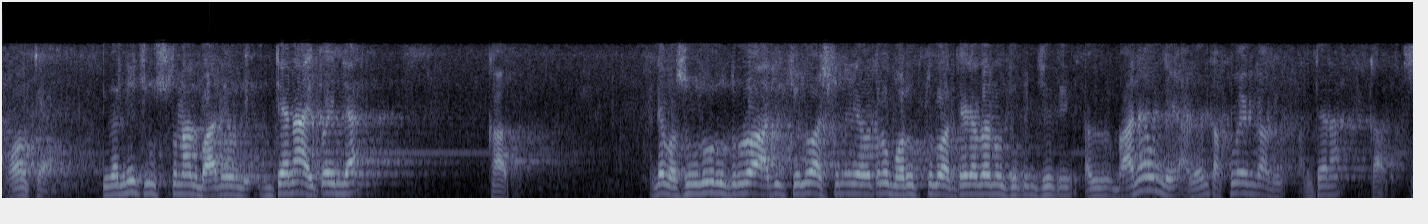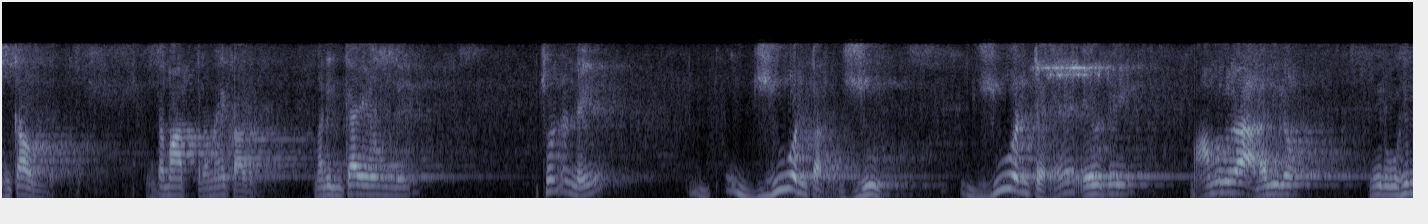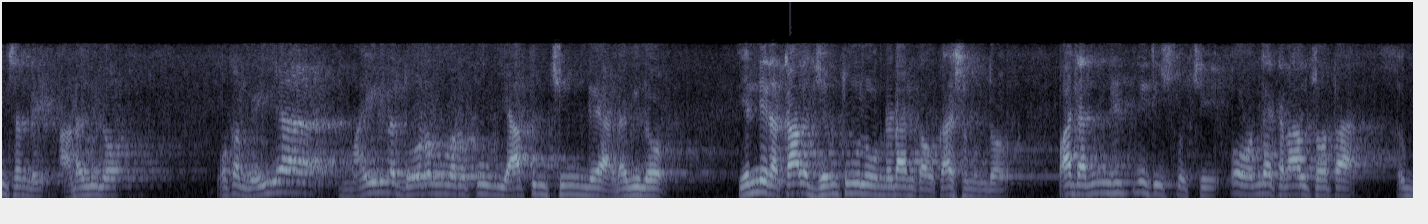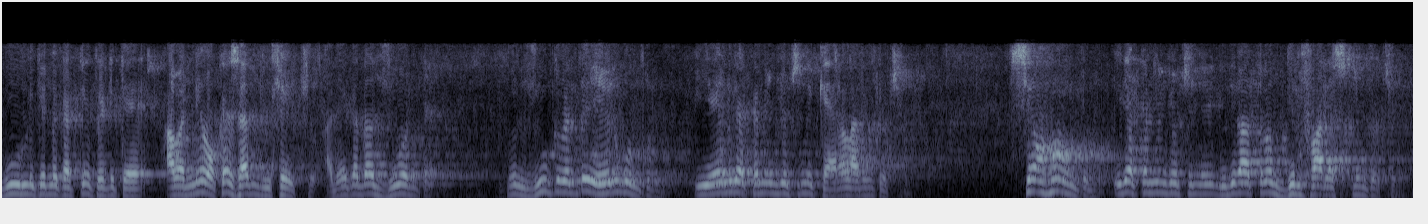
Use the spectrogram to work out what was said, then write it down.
ఓకే ఇవన్నీ చూస్తున్నాను బాగానే ఉంది. ఇంతేనా? అయిపోయిందా? కాదు. అంటే వసువులు రుద్రులు ఆదిత్యులు అశ్విని దేవతలు మరుత్తులు అంతే కదా నువ్వు చూపించేది. అవి బాగానే ఉంది. అదేం తక్కువేం కాదు. అంతేనా? కాదు. ఇంకా ఉంది. ఇంత మాత్రమే కాదు. మరి ఇంకా ఏముంది? చూడండి. జూ అంటారు. జూ. జూ అంటే ఏమిటి? మామూలుగా అడవిలో. మీరు ఊహించండి. అడవిలో ఒక వెయ్యి మైళ్ళ దూరం వరకు వ్యాపించి ఉండే అడవిలో ఎన్ని రకాల జంతువులు ఉండడానికి అవకాశం ఉందో వాటన్నింటినీ తీసుకొచ్చి ఓ వంద ఎకరాల చోట గూళ్ళు కింద కట్టి పెడితే అవన్నీ ఒకేసారి చూసేయచ్చు. అదే కదా జూ అంటే. మీరు జూకి వెళ్తే ఏనుగు ఉంటుంది. ఈ ఏనుగు ఎక్కడి నుంచి వచ్చింది? కేరళ నుంచి వచ్చింది. సింహం ఉంటుంది. ఇది ఎక్కడి నుంచి వచ్చింది? గుజరాత్లో గిర్ ఫారెస్ట్ నుంచి వచ్చింది.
